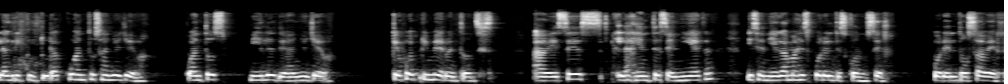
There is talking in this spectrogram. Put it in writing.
La agricultura, ¿cuántos años lleva? ¿Cuántos miles de años lleva? ¿Qué fue primero entonces? A veces la gente se niega y se niega más es por el desconocer por el no saber.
